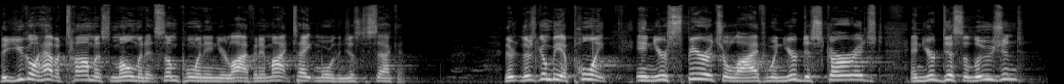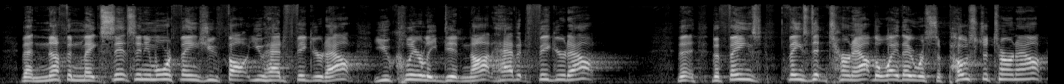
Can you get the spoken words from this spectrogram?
you're going to have a Thomas moment at some point in your life, and it might take more than just a second. There, there's going to be a point in your spiritual life when you're discouraged and you're disillusioned that nothing makes sense anymore. Things you thought you had figured out, you clearly did not have it figured out. The, the things, things didn't turn out the way they were supposed to turn out,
